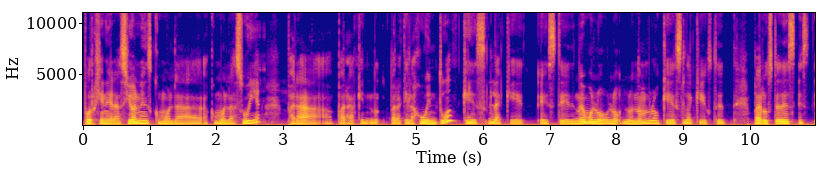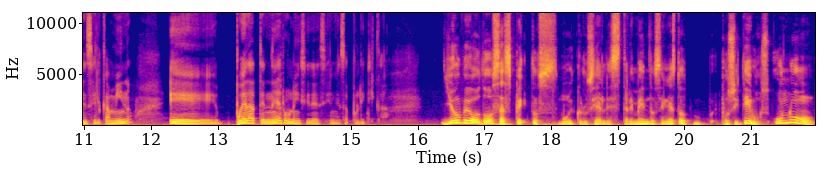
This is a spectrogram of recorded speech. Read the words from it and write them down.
por generaciones como la, como la suya para, para, que, para que la juventud, que es la que, este, de nuevo lo, lo, nombro, que es la que usted, para ustedes es, es el camino, eh, pueda tener una incidencia en esa política. Yo veo dos aspectos muy cruciales, tremendos en estos positivos. Uno,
